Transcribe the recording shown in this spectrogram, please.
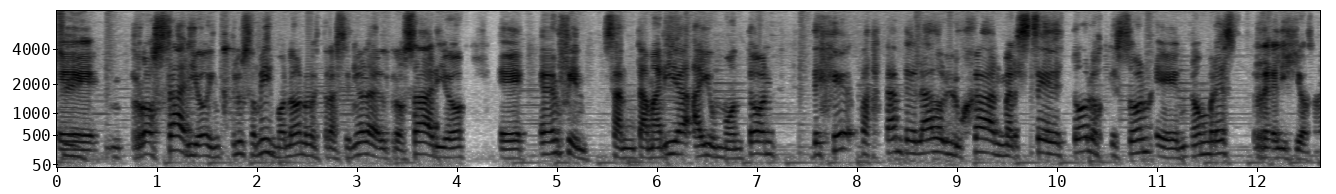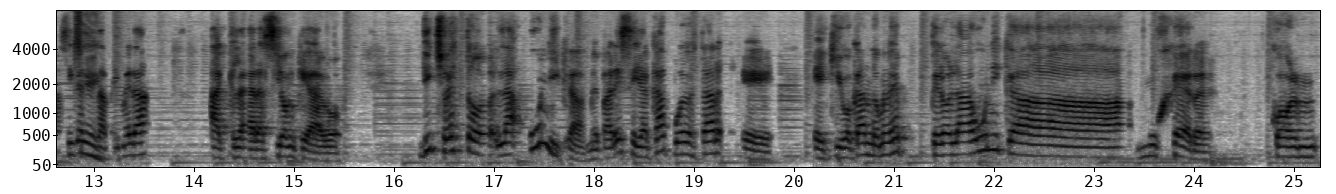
Sí. Eh, Rosario, incluso mismo, ¿no? Nuestra Señora del Rosario. Eh, en fin, Santa María hay un montón. Dejé bastante de lado Luján, Mercedes, todos los que son eh, nombres religiosos. Así que Sí. esa es la primera aclaración que hago. Dicho esto, la única, me parece, y acá puedo estar eh, equivocándome, pero la única mujer con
